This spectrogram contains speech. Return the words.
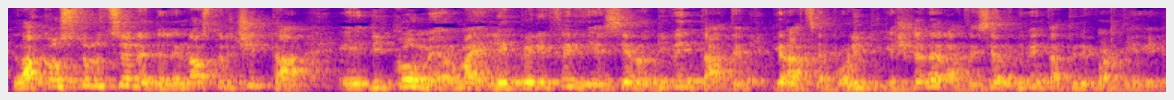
la costruzione delle nostre città e di come ormai le periferie siano diventate grazie a politiche scellerate siano diventate dei quartieri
